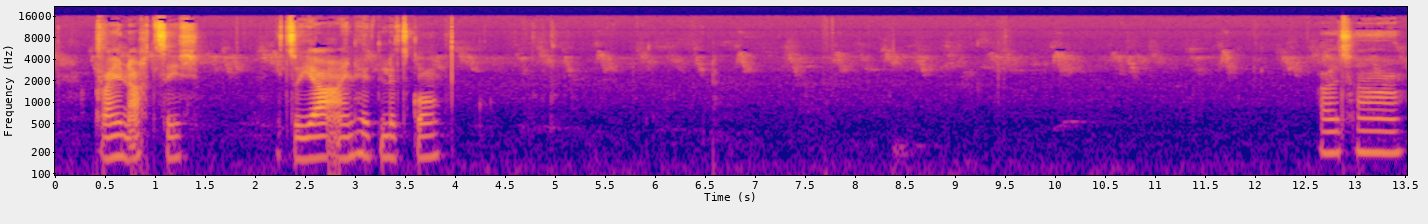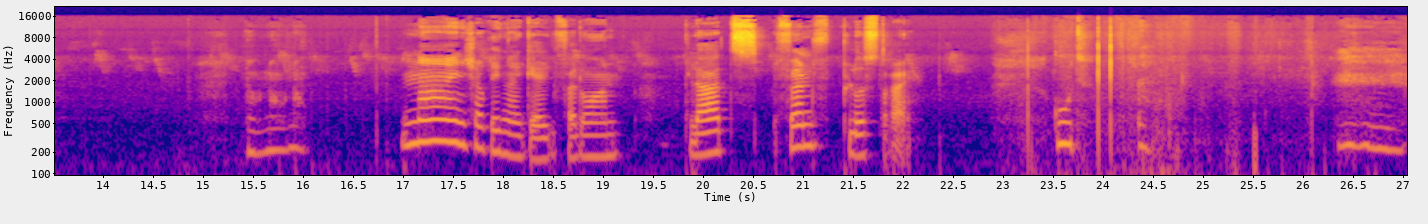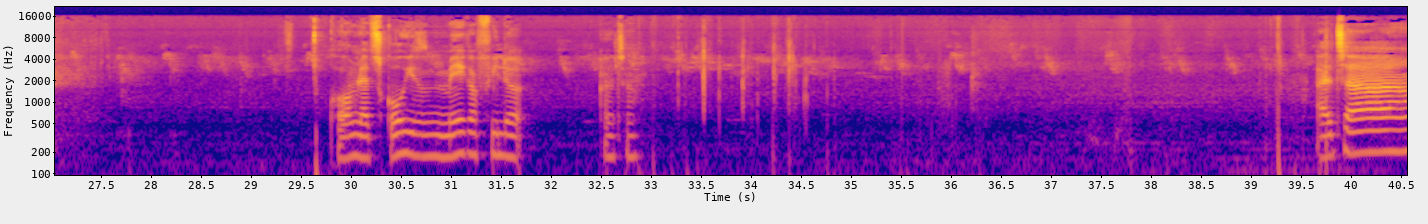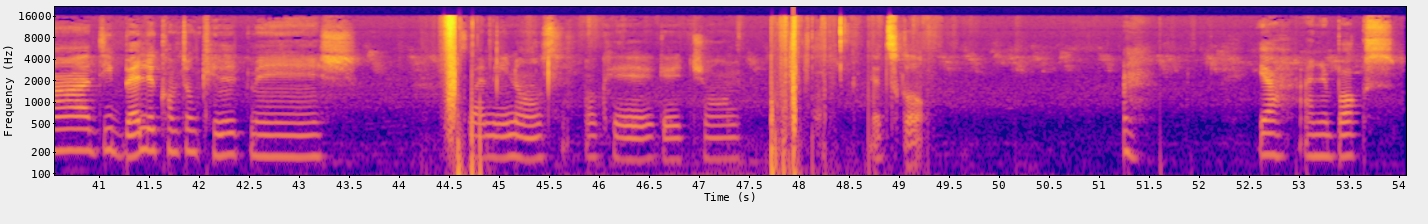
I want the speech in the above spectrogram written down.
83. Ich so, ja, ein Hit, let's go. Alter. No, no, no. Nein, ich habe gegen ein Geld verloren. Platz 5 plus 3. Gut. Komm, let's go. Hier sind mega viele. Alter. Alter, die Bälle kommt und killt mich. Zwei Minus. Okay, geht schon. Let's go. Ja, eine Box.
